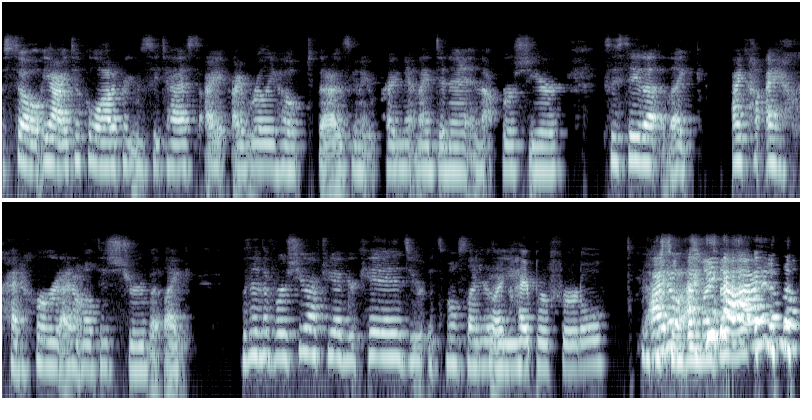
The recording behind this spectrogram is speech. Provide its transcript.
So yeah, I took a lot of pregnancy tests. I I really hoped that I was gonna get pregnant, and I didn't in that first year. Because they say that like I I had heard I don't know if this is true, but like within the first year after you have your kids, you're it's most likely You're like hyper fertile. I don't something like yeah, that. I don't know.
